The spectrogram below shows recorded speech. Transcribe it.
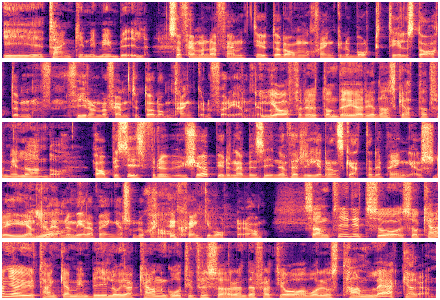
i tanken i min bil. Så 550 utav dem skänker du bort till staten, 450 utav dem tankar du för egentligen? Ja, förutom det jag redan skattat för min lön då. Ja, precis. För du köper ju den här bensinen för redan skattade pengar. Så det är ju egentligen Ja. ännu mera pengar som du skän- Ja. skänker bort där. Ja. Samtidigt så, så kan jag ju tanka min bil och jag kan gå till frisören därför att jag har varit hos tandläkaren.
